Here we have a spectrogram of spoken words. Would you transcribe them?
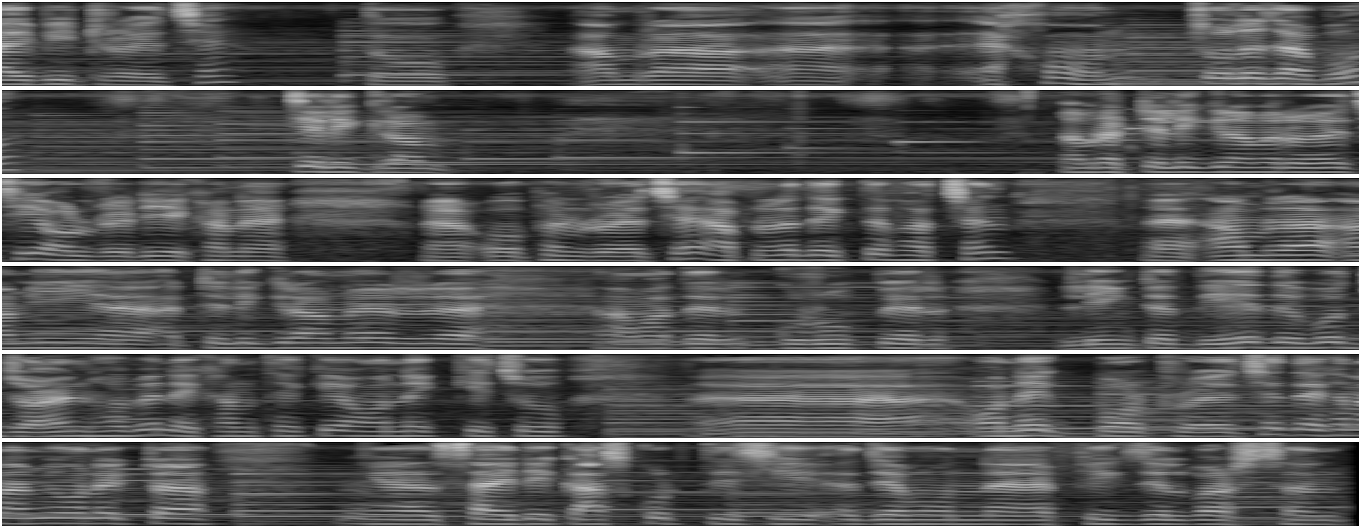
বাইবিট রয়েছে। তো আমরা এখন চলে যাব টেলিগ্রাম। আমরা টেলিগ্রামে রয়েছি অলরেডি এখানে ওপেন রয়েছে। আপনারা দেখতে পাচ্ছেন আমরা, আমি টেলিগ্রামের আমাদের গ্রুপের লিঙ্কটা দিয়ে দেব। জয়েন হবেন, এখান থেকে অনেক কিছু অনেক বট রয়েছে। দেখেন, আমি অনেকটা সাইডে কাজ করতেছি, যেমন ফিক্সেল পার্সেন্ট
